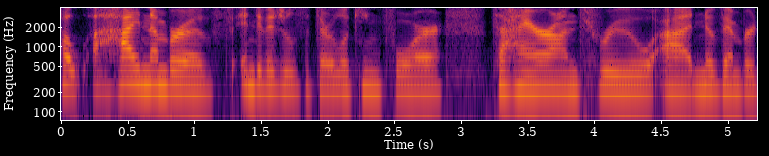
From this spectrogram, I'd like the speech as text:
a, high number of individuals that they're looking for to hire on through uh, November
